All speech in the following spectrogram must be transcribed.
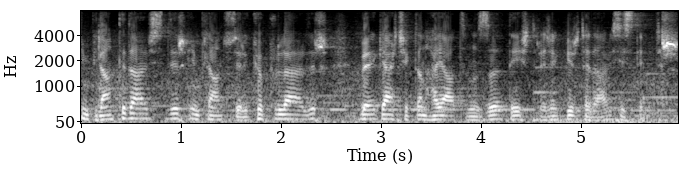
implant tedavisidir. İmplant üzeri köprülerdir ve gerçekten hayatınızı değiştirecek bir tedavi sistemidir.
